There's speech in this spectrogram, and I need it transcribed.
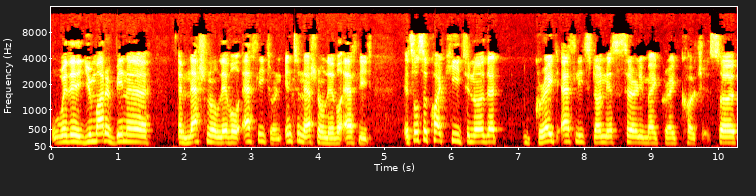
whether you might have been a, a national level athlete or an international level athlete, it's also quite key to know that great athletes don't necessarily make great coaches. So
